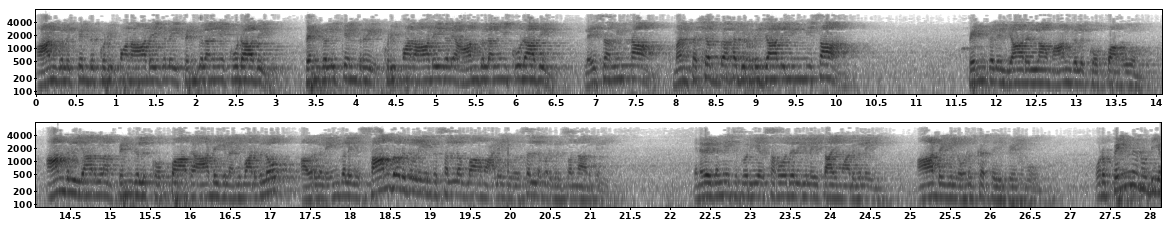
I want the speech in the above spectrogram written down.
ஆண்களுக்கென்று குறிப்பான ஆடைகளை பெண்கள் அணியக்கூடாது. பெண்களுக்கென்று குறிப்பான ஆடைகளை ஆண்கள் அணியக்கூடாது. பெண்களில் யாரெல்லாம் ஆண்களுக்கு ஒப்பாகவும் ஆண்கள் யாரெல்லாம் பெண்களுக்கு ஒப்பாக ஆடைகள் அணிவார்களோ அவர்கள் எங்களை சார்ந்தவர்கள் என்று சொல்லவாம அழகி வசல்லம் அவர்கள் சொன்னார்கள். எனவே கண்ணியத்துக்குரிய சகோதரிகளை தாய்மார்களை ஆடையில் ஒழுக்கத்தை பேணுவோம். ஒரு பெண்ணினுடைய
